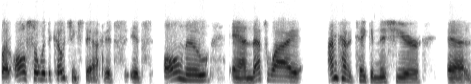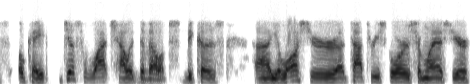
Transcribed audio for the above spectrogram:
but also with the coaching staff. It's it's all new, and that's why I'm kind of taking this year as okay, just watch how it develops because uh, you lost your uh, top three scorers from last year.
